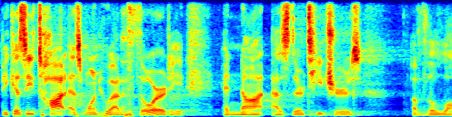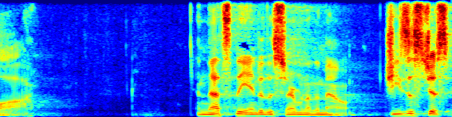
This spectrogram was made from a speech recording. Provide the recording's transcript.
because he taught as one who had authority and not as their teachers of the law. And that's the end of the Sermon on the Mount. Jesus just,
